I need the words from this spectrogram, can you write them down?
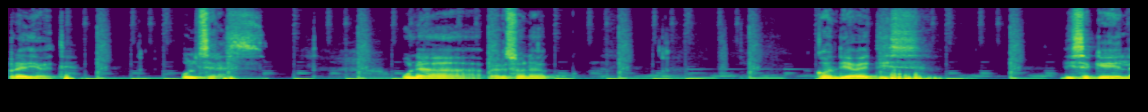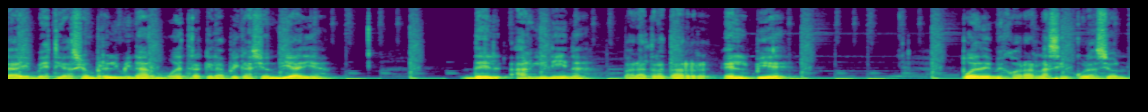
prediabetes. Úlceras. Una persona con diabetes dice que la investigación preliminar muestra que la aplicación diaria del arginina para tratar el pie puede mejorar la circulación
